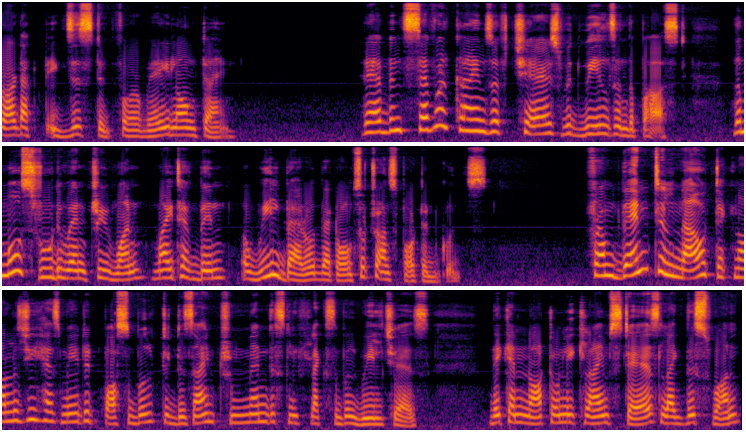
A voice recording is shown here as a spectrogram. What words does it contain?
product existed for a very long time. There have been several kinds of chairs with wheels in the past, the most rudimentary one might have been a wheelbarrow that also transported goods. From then till now, technology has made it possible to design tremendously flexible wheelchairs. They can not only climb stairs like this one,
